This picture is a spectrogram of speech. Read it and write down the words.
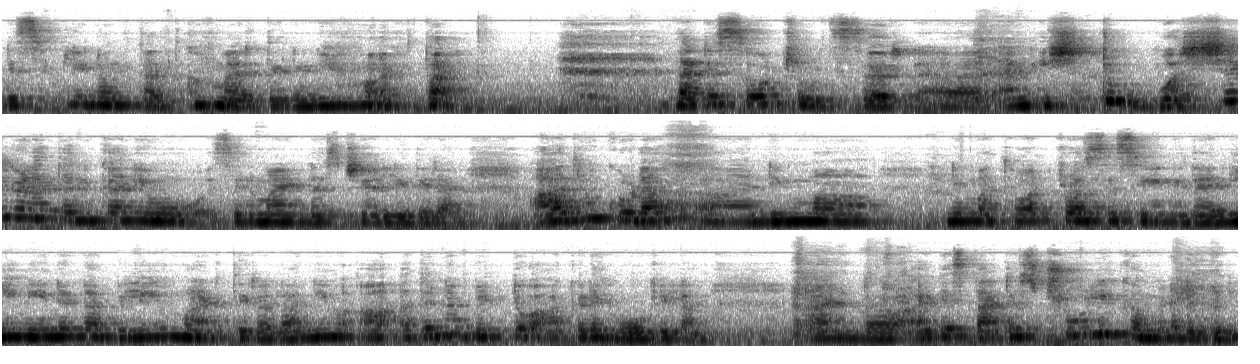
ಡಿಸಿಪ್ಲಿನ್ ಒಂದು ಕಲ್ತ್ಕೊಂಡ್ ಬರ್ತೀರಿ ನೀವು ಅಂತ. That is so truth sir and ಇಷ್ಟು ವರ್ಷಗಳ ತನಕ ನೀವು ಸಿನಿಮಾ ಇಂಡಸ್ಟ್ರಿಯಲ್ಲಿ ಇದ್ದೀರಾ? ಆದರೂ ಕೂಡ ನಿಮ್ಮ ನಿಮ್ಮ ಥಾಟ್ ಪ್ರಾಸೆಸ್ ಏನಿದೆ? ನೀವು ಏನನ್ನ ಬಿಲೀವ್ ಮಾಡ್ತಿರಲ್ಲ, ನೀವು ಆ- ಅದನ್ನು ಬಿಟ್ಟು ಆ ಕಡೆ ಹೋಗಿಲ್ಲ. And I guess that is truly commendable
